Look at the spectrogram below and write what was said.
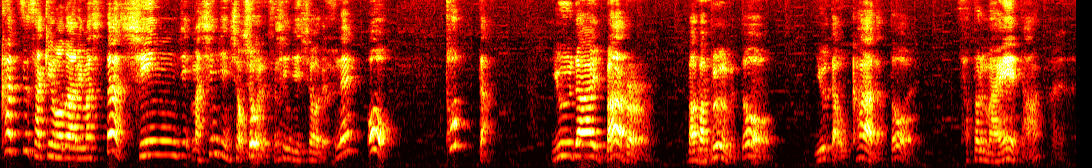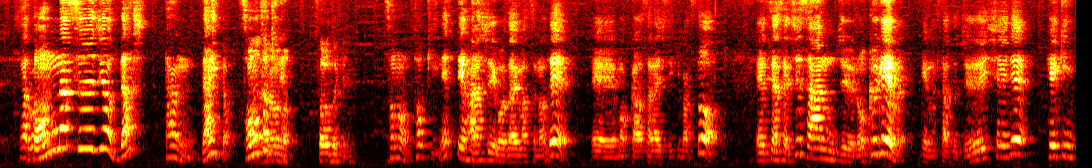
かつ先ほどありました新人まあ新人賞。賞ですね。新人賞ですね。を取った雄大バーバーババブームと雄太岡田と悟前瑛太はいはい。がどんな数字を出したんだいと。その時ね。その時にその時ねっていう話でございますので、えーもう一回おさらいしていきますと、えー、津谷選手36ゲームゲームスタート11試合で平均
